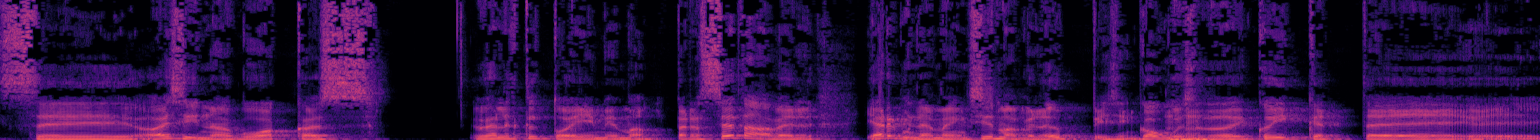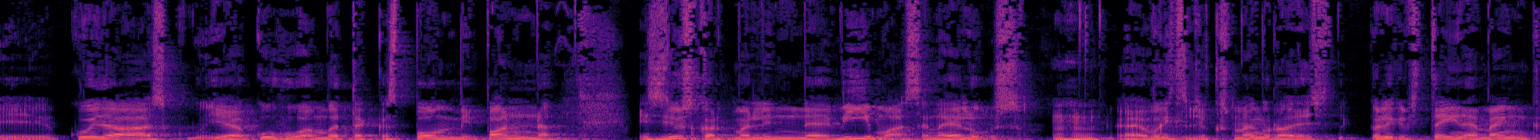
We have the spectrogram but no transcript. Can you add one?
see asi nagu hakkas ühel hetkel toimima, pärast seda veel järgmine mäng, siis ma veel õppisin kogu mm -hmm. seda kõik, et eh, kuidas ja kuhu on mõttekas pommi panna. ja siis ükskord ma olin viimasena elus mm -hmm. võistluslikus mänguraadis, oligi vist teine mäng.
